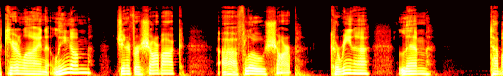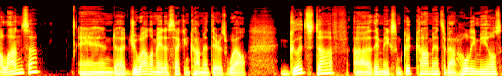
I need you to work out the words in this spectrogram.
Caroline Lingham, Jennifer Scharbach, uh, Flo Sharp, Karina Lem Tabalanza, and uh, Joella made a second comment there as well. Good stuff. Uh, they make some good comments about holy meals.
